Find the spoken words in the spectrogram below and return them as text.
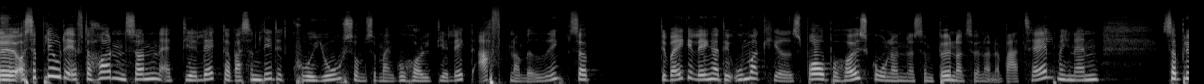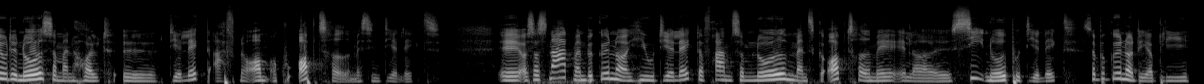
Øh, og så blev det efterhånden sådan, at dialekter var sådan lidt et kuriosum, som man kunne holde dialektaftener med. Ikke? Så det var ikke længere det umarkerede sprog på højskolerne, som bøndertønderne bare talte med hinanden. Så blev det noget, som man holdt øh, dialektaftener om at kunne optræde med sin dialekt. Øh, og så snart man begynder at hive dialekter frem som noget, man skal optræde med, eller øh, sige noget på dialekt, så begynder det at blive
